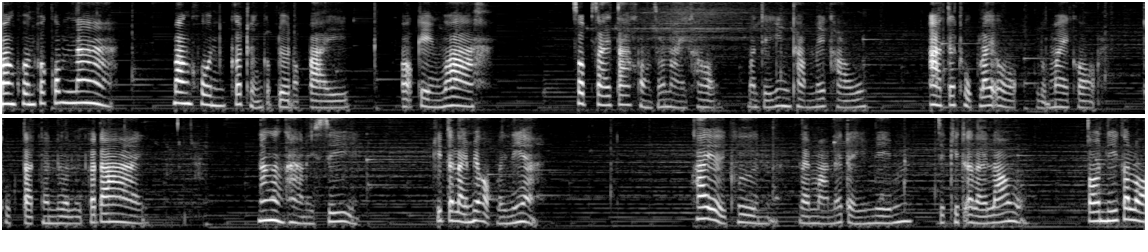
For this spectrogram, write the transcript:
บางคนก็ก้มหน้า บางคนก็ถึงกับเดินออกไป เพราะเกรงว่าสบสายตาของเจ้านายเขา มันจะยิ่งทำให้เขา อาจจะถูกไล่ออกหรือไม่ก็ถูกตัดเงินเดือนเลยก็ได้ นั่งห่างๆหน่อยสิคิดอะไรไม่ออกเลยเนี่ยค่ายเอ่ยคืนนายมานได้แต่ยิ้มยิ้มจะคิดอะไรเล่า ตอนนี้ก็รอ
